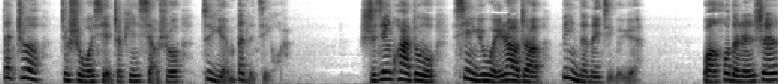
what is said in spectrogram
但这就是我写这篇小说最原本的计划。时间跨度限于围绕着病的那几个月，往后的人生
